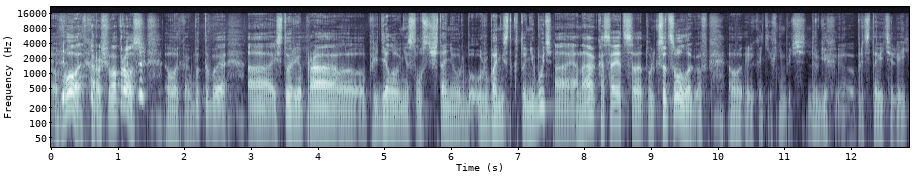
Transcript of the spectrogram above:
Вот, хороший вопрос. Вот, как будто бы э, история про э, приделывание словосочетания урб, урбанист кто-нибудь, э, она касается только социологов вот, или каких-нибудь других э, представителей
